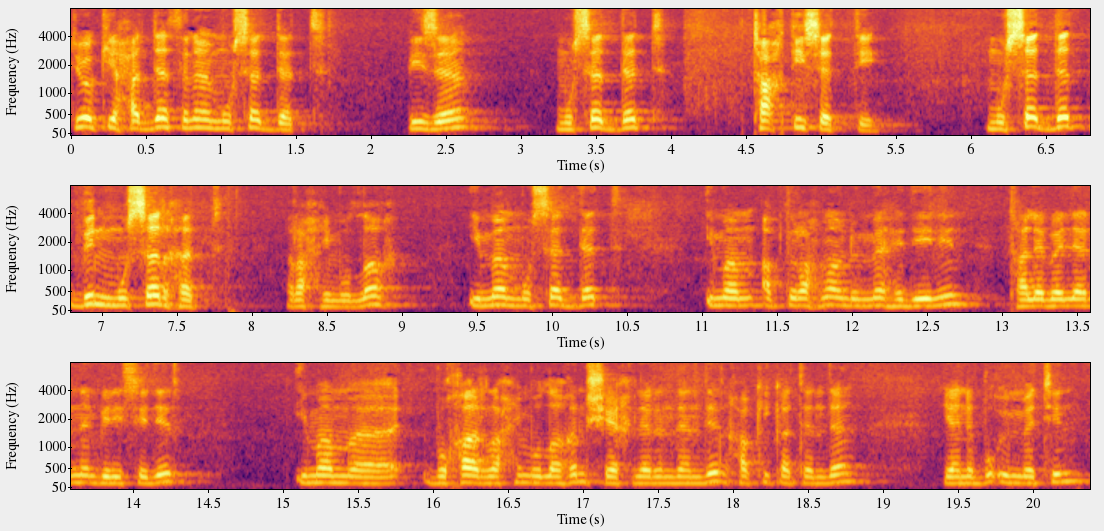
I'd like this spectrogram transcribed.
Diyor ki haddethene Musaddet bize Musaddet tahdis etti. Musaddet bin Musarhat rahimullah İmam Musaddet İmam Abdurrahman bin Mehdi'nin talebelerinden birisidir. İmam e, Bukhar rahimullah'ın şeyhlerindendir. Hakikaten de yani bu ümmetin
